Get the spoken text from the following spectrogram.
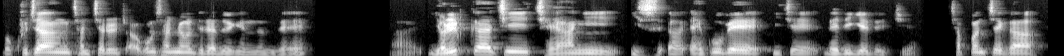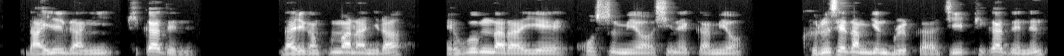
뭐 9장 전체를 조금 설명을 드려야 되겠는데 아, 열 가지 재앙이 어, 애굽에 이제 내리게 됐지요. 첫 번째가 나일강이 피가 되는 나일강뿐만 아니라 애굽 나라의 호수며 시냇가며 그릇에 담긴 물까지 피가 되는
